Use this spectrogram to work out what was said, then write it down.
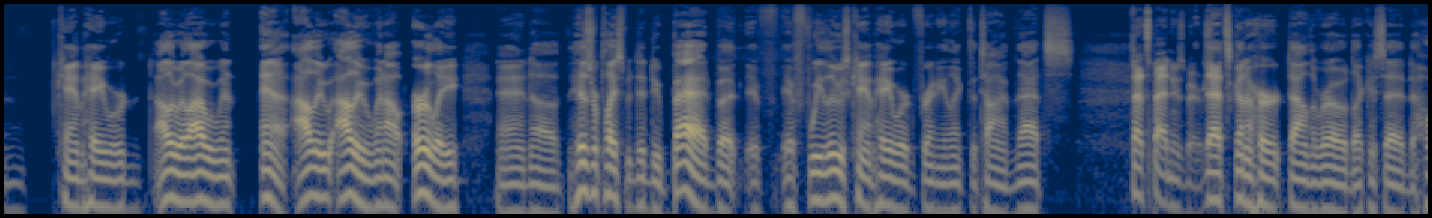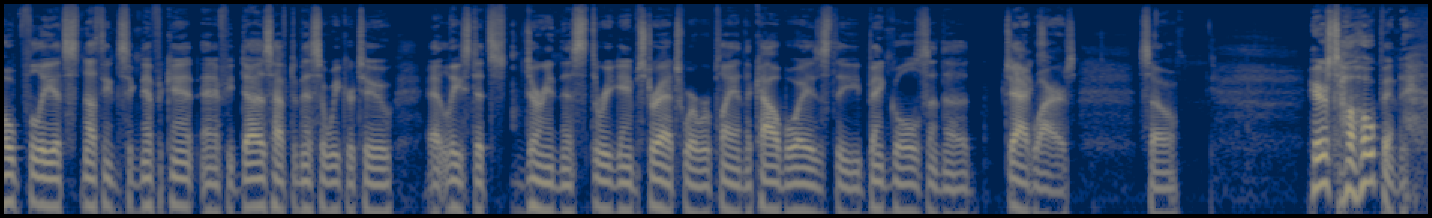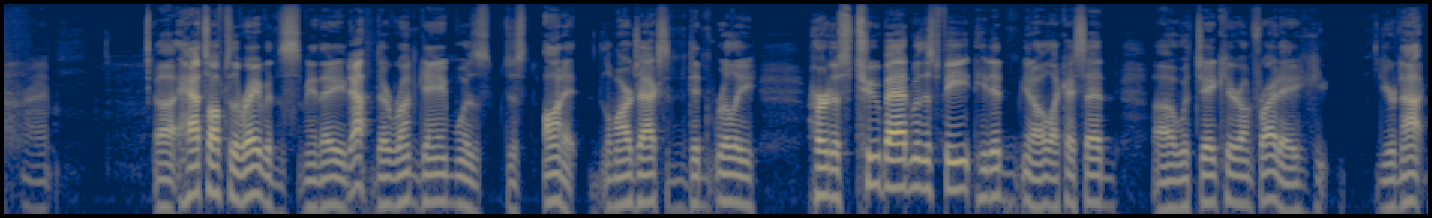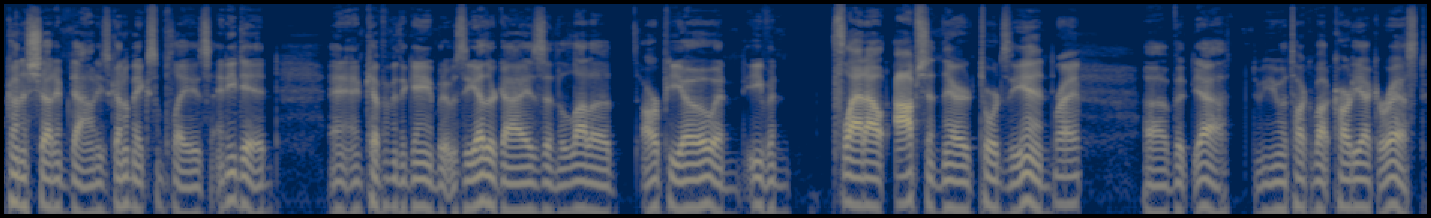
Cam Heyward. Alu Alu went. Eh, Alualu went out early, and uh, his replacement did do bad. But if if we lose Cam Heyward for any length of time, that's That's bad news bears. that's going to hurt down the road. Like I said, hopefully it's nothing significant, and if he does have to miss a week or two, at least it's during this three game stretch where we're playing the Cowboys, the Bengals, and the Jaguars. So here's to hoping. All right. Uh, hats off to the Ravens. I mean, they Yeah. their run game was just on it. Lamar Jackson didn't really hurt us too bad with his feet. He did, you know, like I said uh, with Jake here on Friday. He, you're not going to shut him down. He's going to make some plays, and he did, and, and kept him in the game. But it was the other guys and a lot of RPO and even flat out option there towards the end. Right. Uh, but yeah, you want to talk about cardiac arrest.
